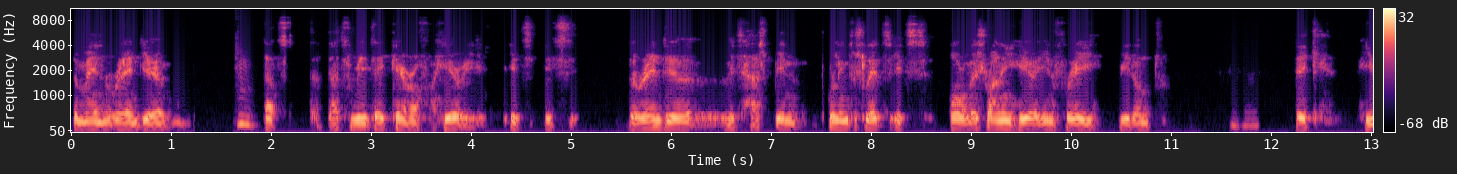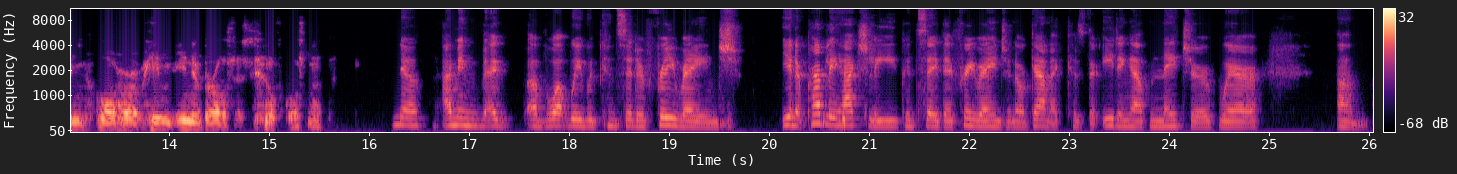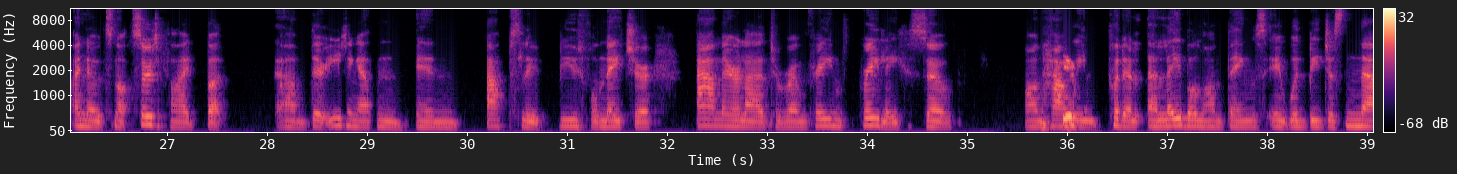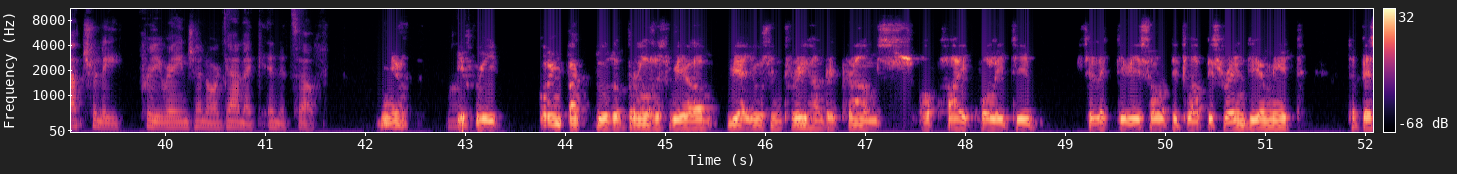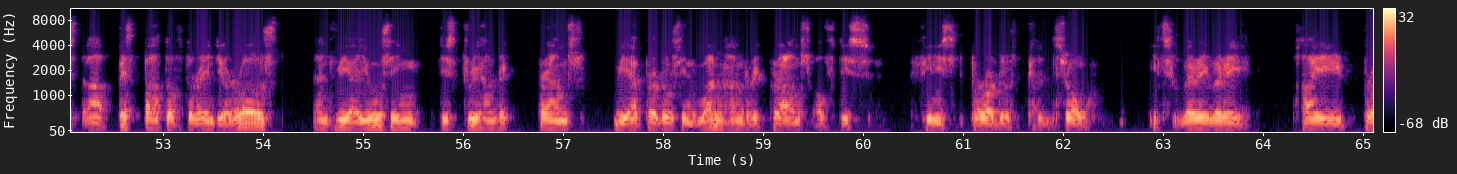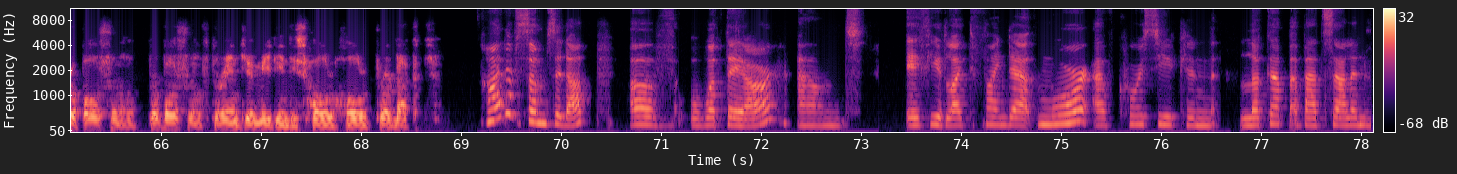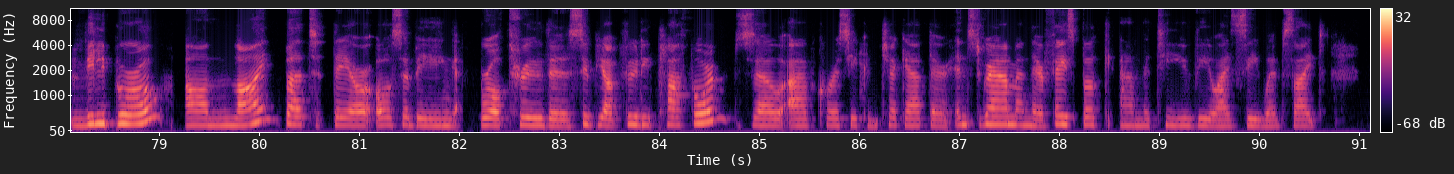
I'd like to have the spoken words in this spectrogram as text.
the main reindeer. Hmm. That's that's we take care of here. It's it's the reindeer which has been pulling the sleds. It's always running here in free. We don't mm-hmm. Take him or her him in a process. Of course not. No, I mean of what we would consider free range. You know, probably actually you could say they're free range and organic because they're eating out in nature. Where um, I know it's not certified, but um, they're eating out in in absolute beautiful nature, and they're allowed to roam free freely. So, on how yeah. we put a, a label on things, it would be just naturally free range and organic in itself. Yeah. If we Going back to the process, we are we are using 300 grams of high quality selectively sorted Lapis reindeer meat, the best uh, best part of the reindeer roast, and we are using this 300 grams. We are producing 100 grams of this finished product, and so it's very very high proportion of proportion of the reindeer meat in this whole whole product. Kind of sums it up of what they are and if you'd like to find out more, of course, you can look up about Sallan Villiporo online, but they are also being brought through the Yacht Foodie platform. So, of course, you can check out their Instagram and their Facebook and the TUVIC website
